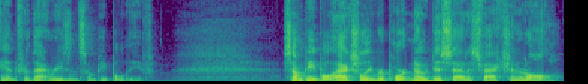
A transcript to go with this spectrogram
And for that reason, some people leave. Some people actually report no dissatisfaction at all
